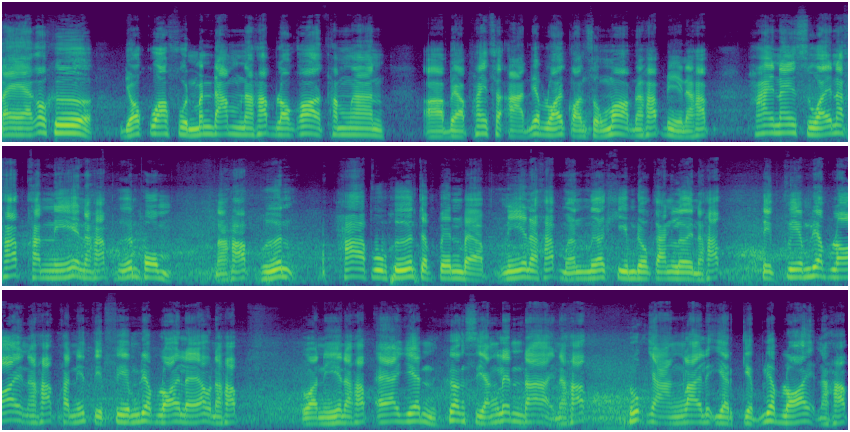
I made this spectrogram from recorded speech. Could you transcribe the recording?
แต่ก็คือ เดี๋ยวกลัวฝุ่นมันดำนะครับ เราก็ทำงานแบบให้สะอาดเรียบร้อยก่อนส่งมอบนะครับนี่นะครับ ภายในสวยนะครับคันนี้นะครับ พื้นพรมนะครับ พื้นผ้าปูพื้นจะเป็นแบบนี้นะครับ เหมือนเนื้อครีมเดียวกันเลยนะครับ ติดฟิล์มเรียบร้อยนะครับคันนี้ติดฟิล์มเรียบร้อยแล้วนะครับ ตัวนี้นะครับแอร์เย็นเครื่องเสียงเล่นได้นะครับ ทุกอย่างรายละเอียดเก็บเรียบร้อยนะครับ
